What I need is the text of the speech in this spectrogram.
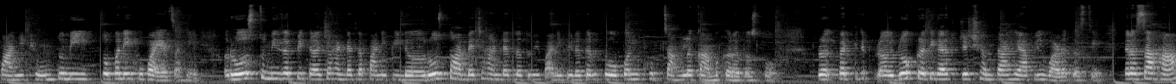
पाणी ठेवून तुम्ही तो पण एक उपायच आहे. रोज तुम्ही जर पितळाच्या हांड्यातलं पाणी पिलं रोज तांब्याच्या हांड्यातलं तुम्ही पाणी पिलं तर तो पण खूप चांगलं काम करत असतो. प्र प्रति रोग प्रतिकारक जी क्षमता आहे आपली वाढत असते. तर असा हा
